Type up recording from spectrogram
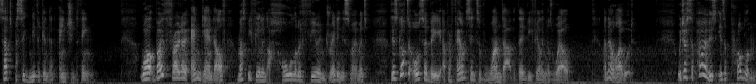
Such a significant and ancient thing. While both Frodo and Gandalf must be feeling a whole lot of fear and dread in this moment, there's got to also be a profound sense of wonder that they'd be feeling as well. I know I would which I suppose is a problem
